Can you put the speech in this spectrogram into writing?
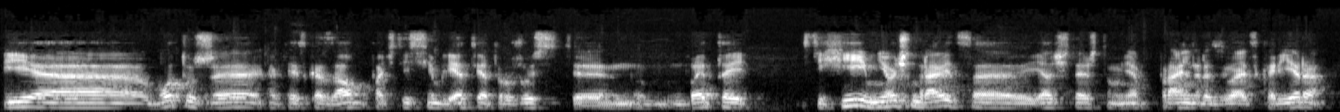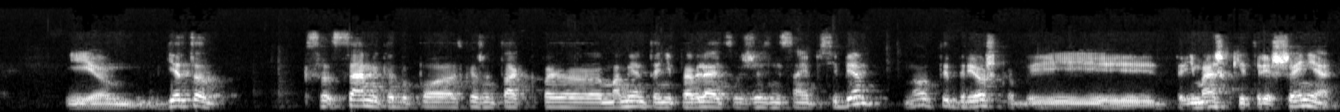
И э, вот уже, как я и сказал, почти 7 лет я тружусь э, в этой стихии. Мне очень нравится, я считаю, что у меня правильно развивается карьера. И э, где-то сами, как бы, по, скажем так, по моменты они появляются в жизни сами по себе, но ты берешь как бы, и принимаешь какие-то решения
